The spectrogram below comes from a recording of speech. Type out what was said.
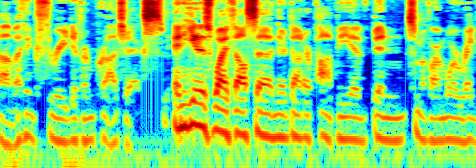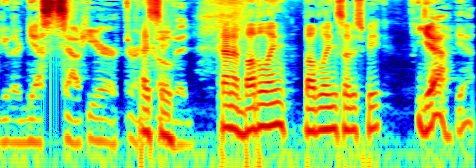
Um, I think three different projects, and he and his wife Elsa and their daughter Poppy have been some of our more regular guests out here during I see. COVID. Kind of bubbling, bubbling, so to speak. Yeah, yeah.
